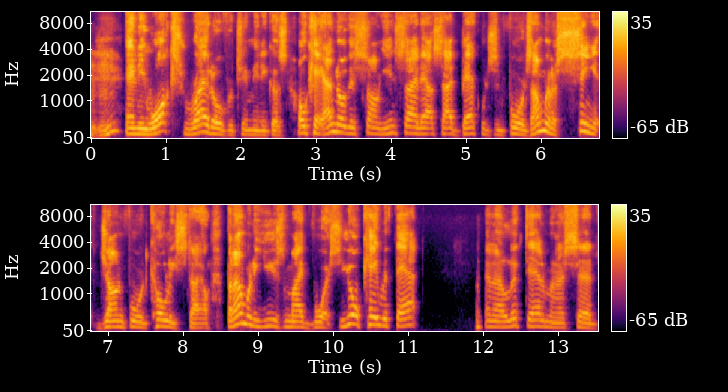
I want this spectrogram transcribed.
Mhm. And he walks right over to me and he goes, Okay, I know this song inside, outside, backwards, and forwards. I'm going to sing it John Ford Coley style, but I'm going to use my voice. You okay with that? And I looked at him and I said,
